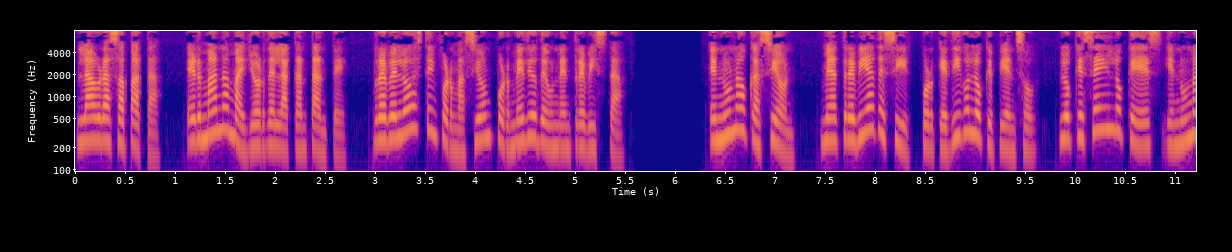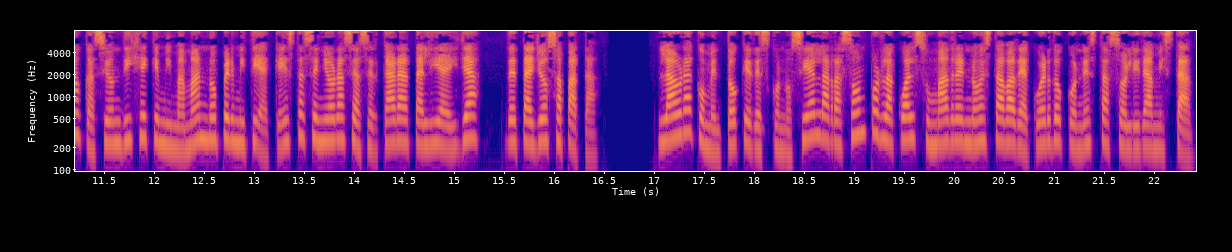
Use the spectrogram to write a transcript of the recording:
Laura Zapata, hermana mayor de la cantante, reveló esta información por medio de una entrevista. En una ocasión, me atreví a decir, porque digo lo que pienso, lo que sé y lo que es, y en una ocasión dije que mi mamá no permitía que esta señora se acercara a Talía y ya, detalló Zapata. Laura comentó que desconocía la razón por la cual su madre no estaba de acuerdo con esta sólida amistad.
